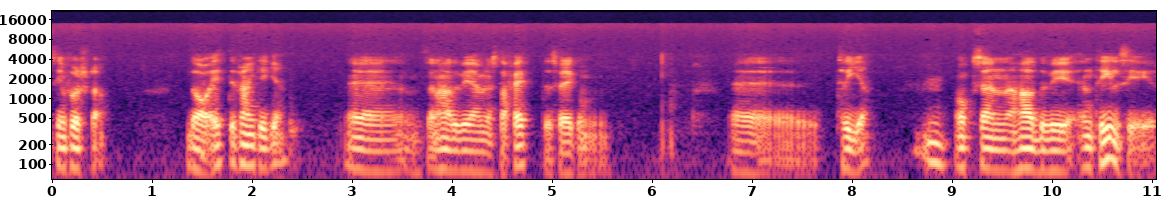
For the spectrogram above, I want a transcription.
sin första dag ett i Frankrike. Eh, sen hade vi även en stafett där Sverige kom eh, trea. Mm. Och sen hade vi en till seger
